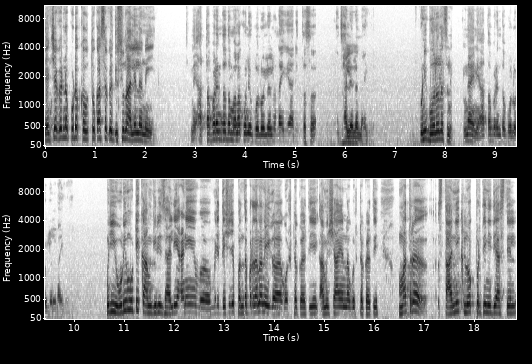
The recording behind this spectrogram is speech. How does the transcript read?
यांच्याकडनं कुठं कौतुक असं काही दिसून आलेलं नाही. नाही आतापर्यंत तर मला कोणी बोलवलेलं नाही आणि तसं झालेलं नाही. कुणी बोलवलंच नाही. नाही नाही आतापर्यंत बोलवलेलं नाही. म्हणजे एवढी मोठी कामगिरी झाली आणि म्हणजे देशाच्या पंतप्रधानांना ही गोष्ट कळते अमित शहा यांना गोष्ट कळते. मात्र स्थानिक लोकप्रतिनिधी असतील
